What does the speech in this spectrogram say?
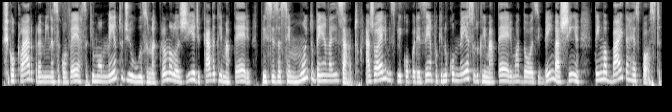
ficou claro para mim nessa conversa que o momento de uso na cronologia de cada climatério precisa ser muito bem analisado. A Joelle me explicou, por exemplo, que no começo do climatério, uma dose bem baixinha tem uma baita resposta.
